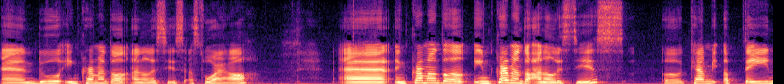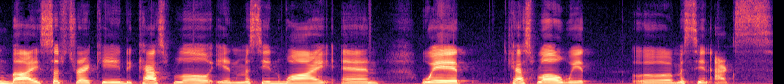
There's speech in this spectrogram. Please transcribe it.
and do incremental analysis as well and incremental incremental analysis uh, can be obtained by subtracting the cash flow in machine Y and with cash flow with uh, machine X.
